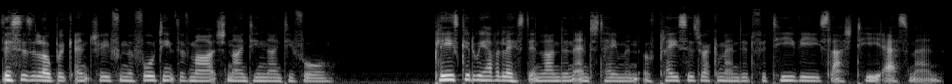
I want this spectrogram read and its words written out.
This is a logbook entry from the 14th of March 1994. Please could we have a list in London Entertainment of places recommended for TV slash TS men?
